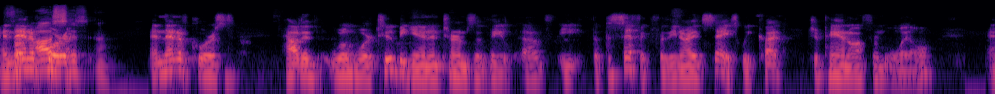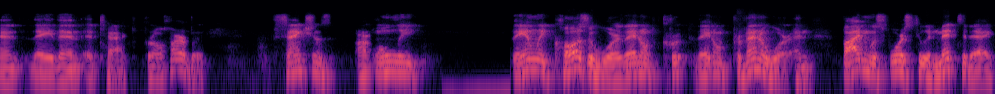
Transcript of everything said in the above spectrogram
and For then of us, course uh, And then, of course, how did World War II begin in terms of the of the, the Pacific for the United States? We cut Japan off from oil, and they then attacked Pearl Harbor. Sanctions are only they only cause a war. They don't they don't prevent a war. And Biden was forced to admit today,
